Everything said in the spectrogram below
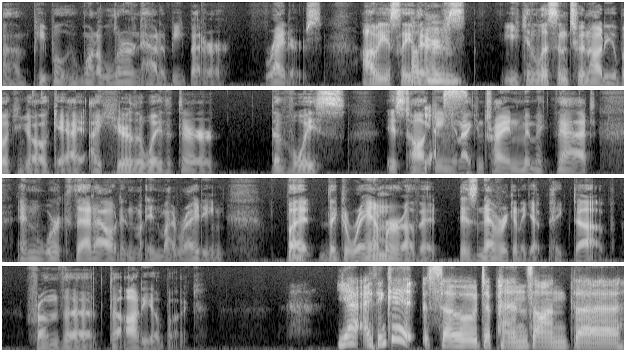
um, people who want to learn how to be better writers. Obviously, Okay. there's you can listen to an audiobook and go, okay, I, I hear the way that they're the voice is talking, Yes. and I can try and mimic that and work that out in in my writing. But the grammar of it is never going to get picked up from the the audiobook. Yeah, I think it so depends on the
